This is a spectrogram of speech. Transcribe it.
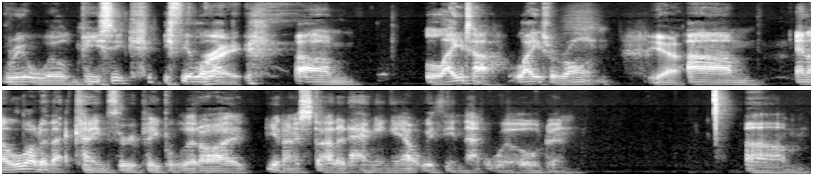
real world music, if you like. Right. Um, later, later on. Yeah. Um, and a lot of that came through people that I, you know, started hanging out with in that world, and um,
